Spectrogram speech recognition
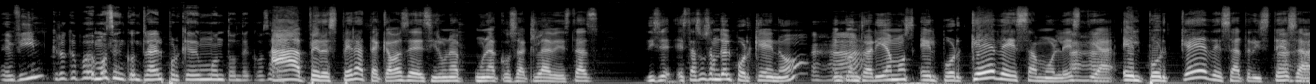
En fin, creo que podemos encontrar el porqué de un montón de cosas. Ah, pero espérate, acabas de decir una, una cosa clave. Estás dice, estás usando el por qué, ¿no? Ajá. Encontraríamos el porqué de esa molestia, Ajá. el porqué de esa tristeza.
